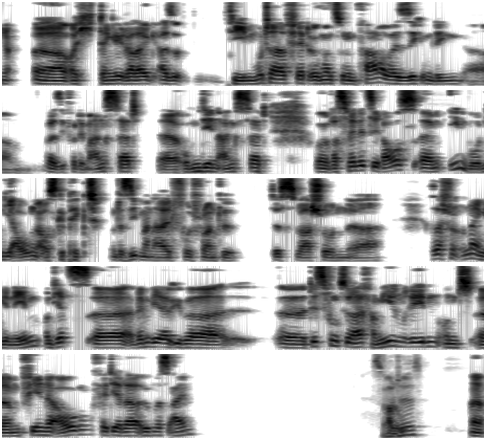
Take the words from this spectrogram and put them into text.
Ja, äh, ich denke gerade, also die Mutter fährt irgendwann zu einem Farmer, weil sie sich um den, ähm, weil sie vor dem Angst hat, äh, um den Angst hat. Und was findet sie raus? Ähm, ihm wurden die Augen ausgepickt und das sieht man halt full frontal. Das war schon, äh, das war schon unangenehm. Und jetzt, äh, wenn wir über äh, dysfunktionale Familien reden und ähm, fehlende Augen. Fällt dir da irgendwas ein? Sollte es? Äh,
